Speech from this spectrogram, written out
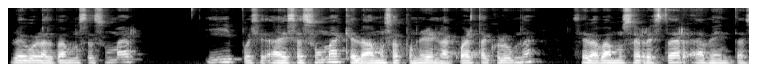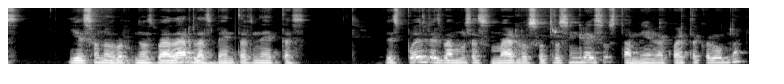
luego las vamos a sumar y pues a esa suma que la vamos a poner en la cuarta columna se la vamos a restar a ventas y eso nos, va a dar las ventas netas. Después les vamos a sumar los otros ingresos también en la cuarta columna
